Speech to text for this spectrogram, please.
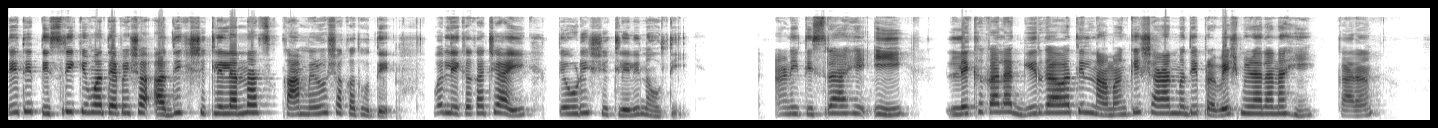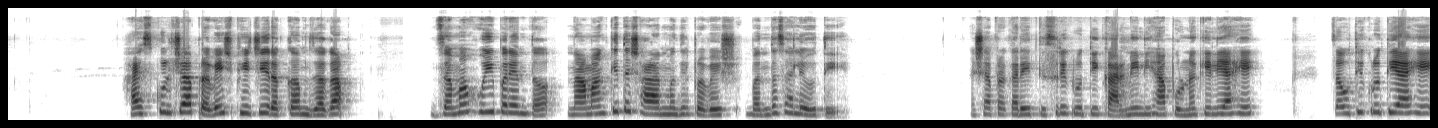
तेथे तिसरी किंवा त्यापेक्षा अधिक शिकलेल्यांनाच काम मिळू शकत होते व लेखकाची आई तेवढी शिकलेली नव्हती. आणि तिसरं आहे ई. लेखकाला गीर गावातील नामांकित शाळांमध्ये प्रवेश मिळाला नाही कारण हायस्कूलच्या प्रवेश फीची रक्कम जगा जमा होईपर्यंत नामांकित शाळांमधील प्रवेश बंद झाले होते. अशा प्रकारे तिसरी कृती कारणे लिहा पूर्ण केली आहे. चौथी कृती आहे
